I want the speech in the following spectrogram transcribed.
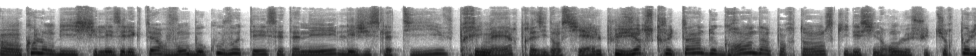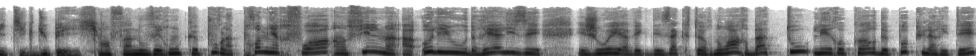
En Colombie, les électeurs vont beaucoup voter cette année, législative, primaire, présidentielle, plusieurs scrutins de grande importance qui dessineront le futur politique du pays. Enfin, nous verrons que pour la première fois, un film à Hollywood réalisé et joué avec des acteurs noirs bat tous les records de popularité,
